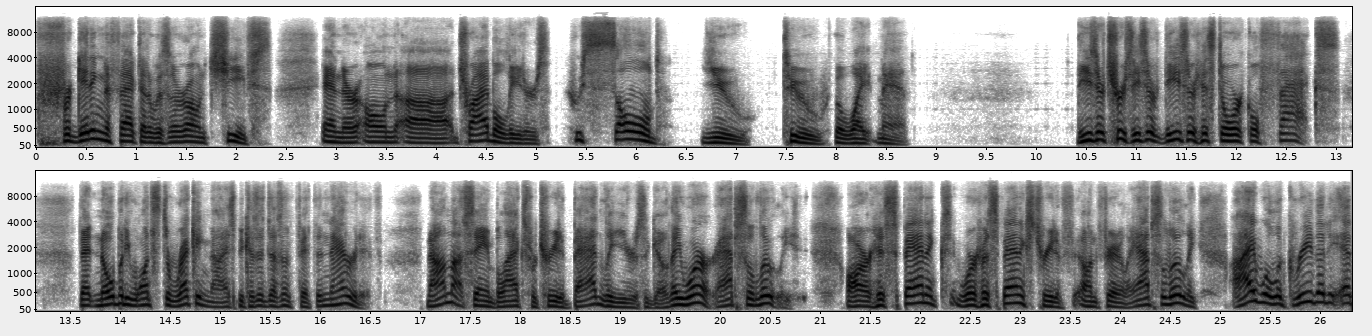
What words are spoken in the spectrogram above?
forgetting the fact that it was their own chiefs and their own uh, tribal leaders who sold you to the white man. These are truths. These are these are historical facts that nobody wants to recognize because it doesn't fit the narrative. Now, I'm not saying blacks were treated badly years ago. They were absolutely. Are Hispanics were Hispanics treated unfairly? Absolutely. I will agree that eh,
